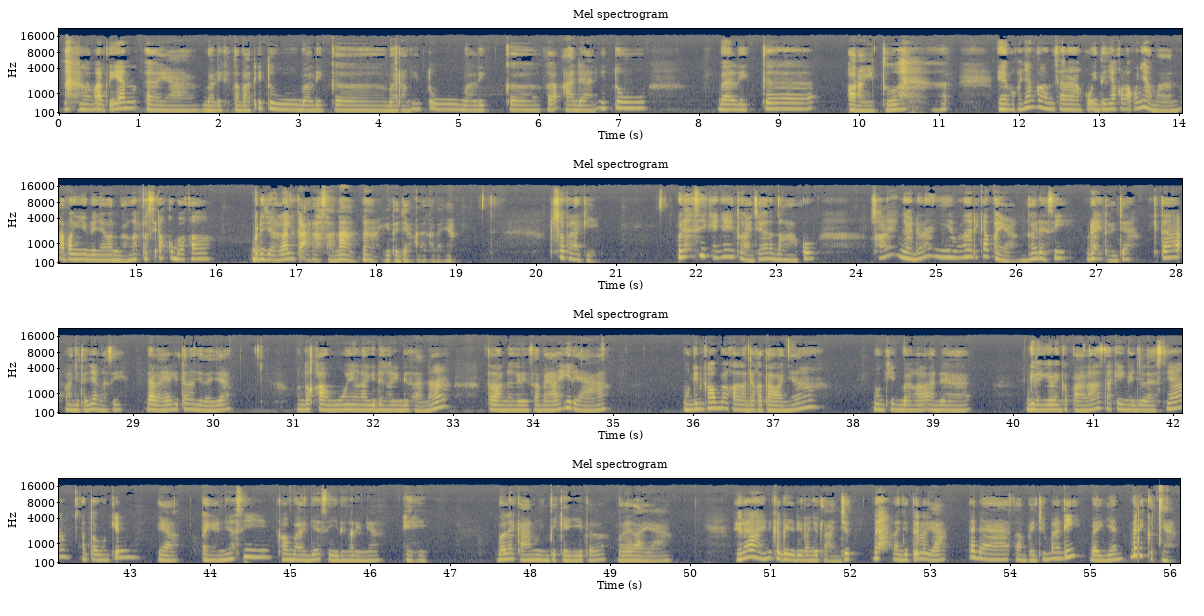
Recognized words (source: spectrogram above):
Dalam artian uh, ya balik ke tempat itu balik ke barang itu balik ke keadaan itu balik ke orang itu. Ya pokoknya kalau misalnya aku intinya kalau aku nyaman apalagi udah nyaman banget pasti aku bakal berjalan ke arah sana. Nah gitu aja kata-katanya. Terus apa lagi? Udah sih kayaknya itu aja tentang aku. Soalnya nggak ada lagi yang menarik. Apa ya? Nggak ada sih. Udah itu aja. Kita lanjut aja nggak sih? Udah lah ya kita lanjut aja. Untuk kamu yang lagi dengerin di sana tolong dengerin sampai akhir ya Mungkin kamu bakal ada ketawanya, mungkin bakal ada geleng-geleng kepala saking nggak jelasnya, atau mungkin ya pengennya sih kamu bahagia sih dengerinnya. Hehe. Boleh kan mimpi kayak gitu? Boleh lah ya. Yaudah, ini kagak jadi lanjut-lanjut. Dah, lanjut dulu ya. Dadah, sampai jumpa di bagian berikutnya.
